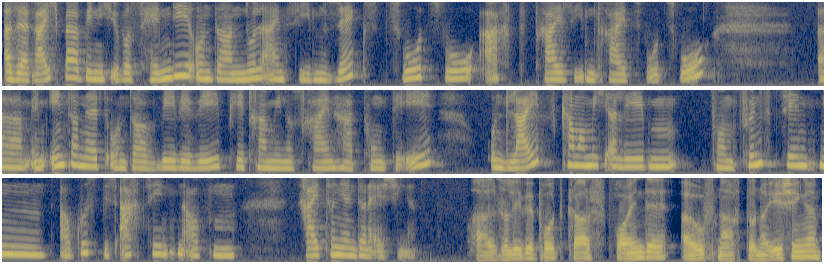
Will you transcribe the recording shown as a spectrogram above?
Also erreichbar bin ich übers Handy unter 0176 228 37322 ähm, im Internet unter www.petra-reinhardt.de und live kann man mich erleben vom 15. August bis 18. auf dem Reitturnier in Donaueschingen. Also liebe Podcast-Freunde, auf nach Donaueschingen.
